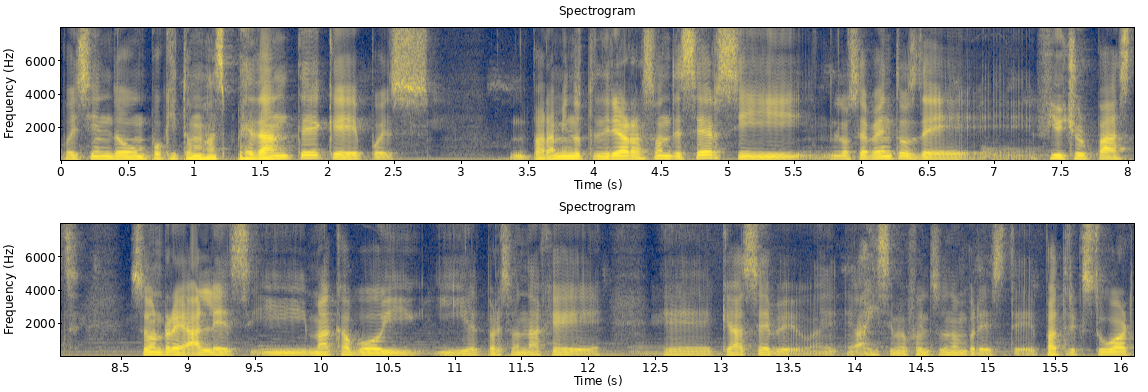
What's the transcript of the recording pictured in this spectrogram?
pues siendo un poquito más pedante que pues para mí no tendría razón de ser si los eventos de Future Past son reales y McAvoy y el personaje eh, que hace, eh, ay se me fue su nombre, este Patrick Stewart,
